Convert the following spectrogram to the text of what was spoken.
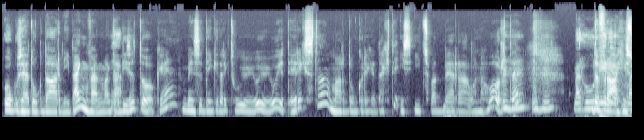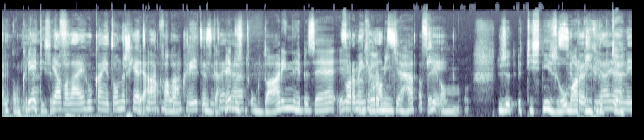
ook, zijt ook daar niet bang van, want Ja. dat is het ook. Hè. Mensen denken direct, oei, oei, oei, het ergste, maar donkere gedachten is iets wat bij rouwen hoort. Hè. Mhm. Maar hoe De je- vraag is, maar- hoe concreet ja, is het? Ja, voilà. Hoe kan je het onderscheid maken? Hoe concreet is Dus het? dat. Dus ook daarin hebben zij Vorming een vorming gehad. om, dus het, het is niet zomaar Super. een groepje. Ja, nee.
